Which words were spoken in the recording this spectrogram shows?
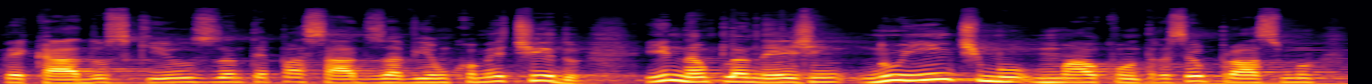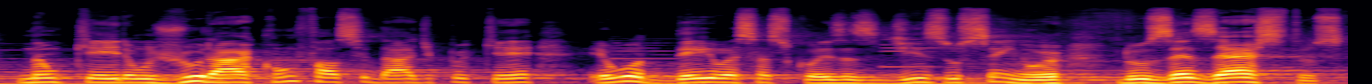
pecados que os antepassados haviam cometido, e não planejem no íntimo mal contra seu próximo, não queiram jurar com falsidade, porque eu odeio essas coisas, diz o Senhor dos exércitos.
